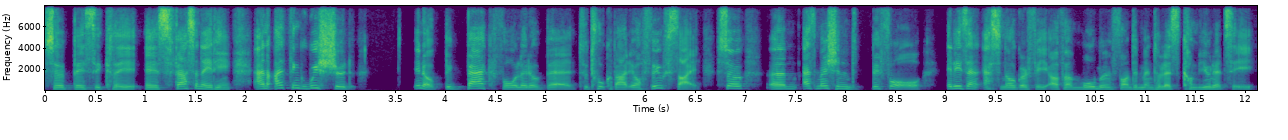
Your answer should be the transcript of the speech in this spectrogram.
So basically, it's fascinating. And I think we should you know, be back for a little bit to talk about your field site. So, um, as mentioned before, it is an ethnography of a Mormon fundamentalist community,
